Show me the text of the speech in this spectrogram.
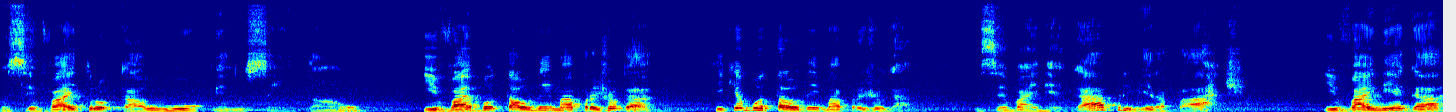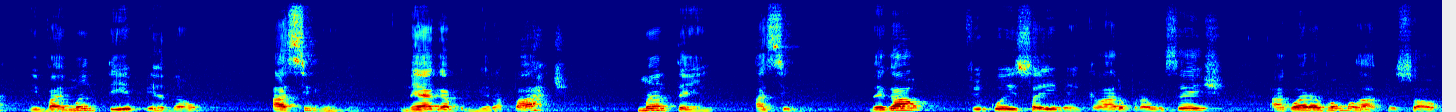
Você vai trocar o ou pelo C então e vai botar o Neymar para jogar. O que é botar o Neymar para jogar? Você vai negar a primeira parte e vai negar e vai manter, perdão, a segunda. Nega a primeira parte, mantém a segunda. Legal? Ficou isso aí bem claro para vocês? Agora vamos lá, pessoal.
